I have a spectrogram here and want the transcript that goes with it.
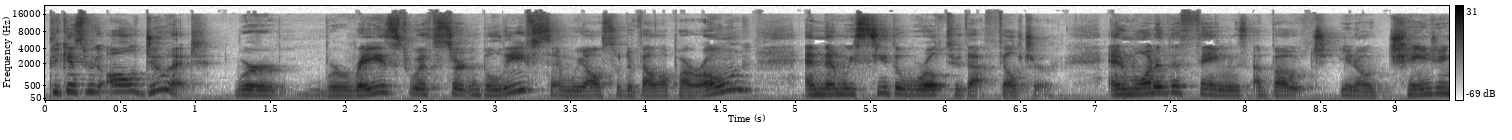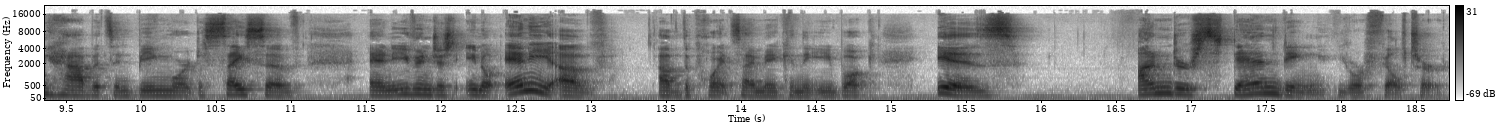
Because we all do it. We're we're raised with certain beliefs and we also develop our own, and then we see the world through that filter. And one of the things about, you know, changing habits and being more decisive and even just, you know, any of of the points I make in the ebook is understanding your filter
